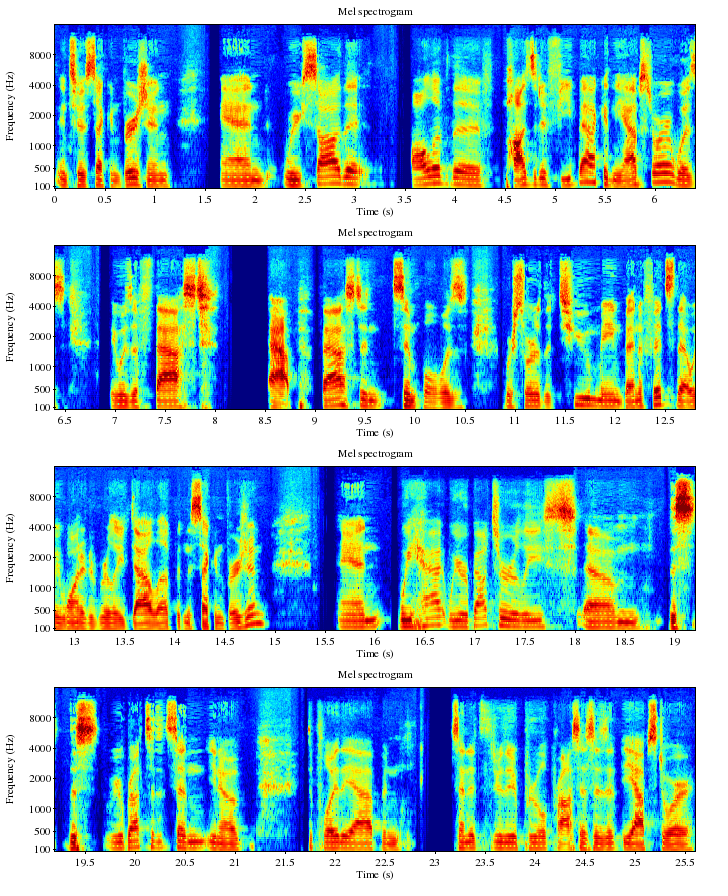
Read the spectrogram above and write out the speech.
into a second version. And we saw that all of the positive feedback in the App Store was it was a fast app. Fast and simple was were sort of the two main benefits that we wanted to really dial up in the second version. And we had we were about to release um, this this we were about to send you know deploy the app and send it through the approval processes at the app store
